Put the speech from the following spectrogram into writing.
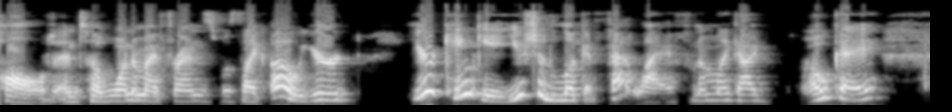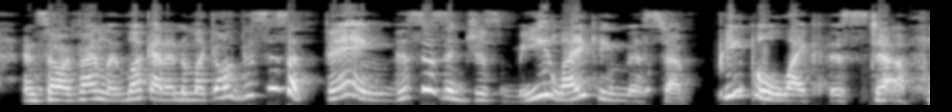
called until one of my friends was like, oh, you're, you're kinky. You should look at FetLife. And I'm like, I okay. And so I finally look at it and I'm like, oh, this is a thing. This isn't just me liking this stuff. People like this stuff.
